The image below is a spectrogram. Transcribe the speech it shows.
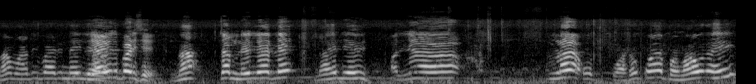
ના માટી બાટી નહીં લેવી. પડશે. ના. ચમ નહીં લે એટલે? નહીં લેવી જ. ના, પાછો કોઈ ભમાવું નહીં.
